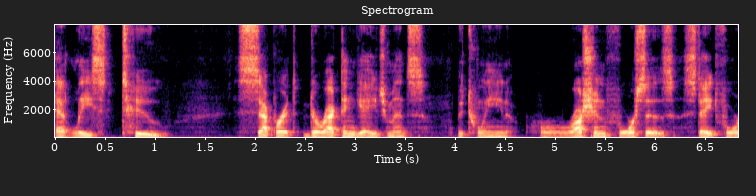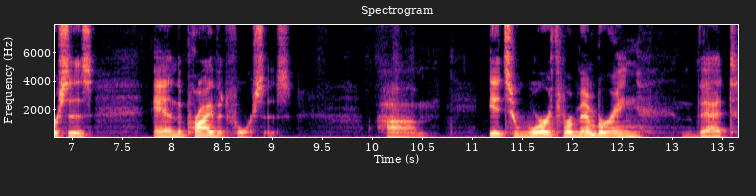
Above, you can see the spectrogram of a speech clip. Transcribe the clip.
at least two separate direct engagements between Russian forces, state forces, and the private forces. Um, it's worth remembering that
